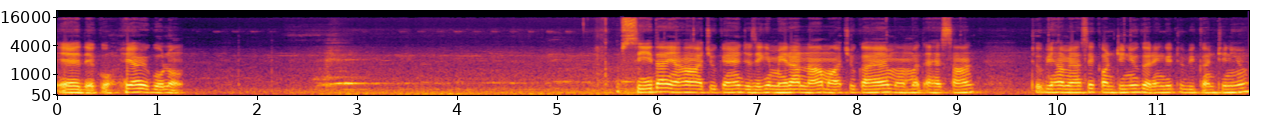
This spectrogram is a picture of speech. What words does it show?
ये देखो हेयर गोलो सीधा यहाँ आ चुके हैं, जैसे कि मेरा नाम आ चुका है मोहम्मद एहसान। तो भी हम यहाँ से कंटिन्यू करेंगे टू बी कंटिन्यू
